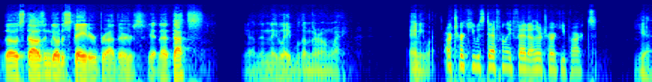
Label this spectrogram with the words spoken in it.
those thousand go to Stater Brothers. Yeah, that that's yeah, and then they label them their own way. Anyway, Our turkey was definitely fed other turkey parts. yeah.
